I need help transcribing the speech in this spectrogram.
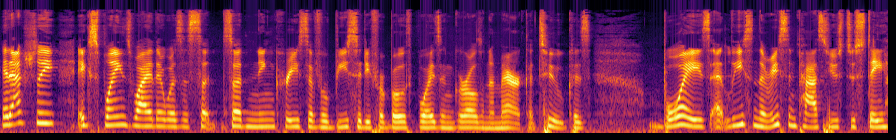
It actually explains why there was a su- sudden increase of obesity for both boys and girls in America, too, because boys, at least in the recent past, used to stay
